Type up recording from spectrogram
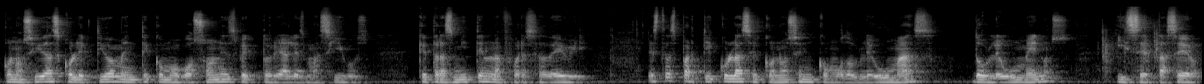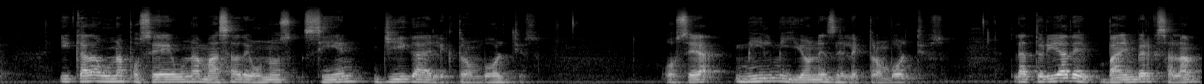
conocidas colectivamente como bosones vectoriales masivos, que transmiten la fuerza débil. Estas partículas se conocen como W W y Z0, y cada una posee una masa de unos 100 gigaelectronvoltios o sea, mil millones de electronvoltios. La teoría de Weinberg-Salam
